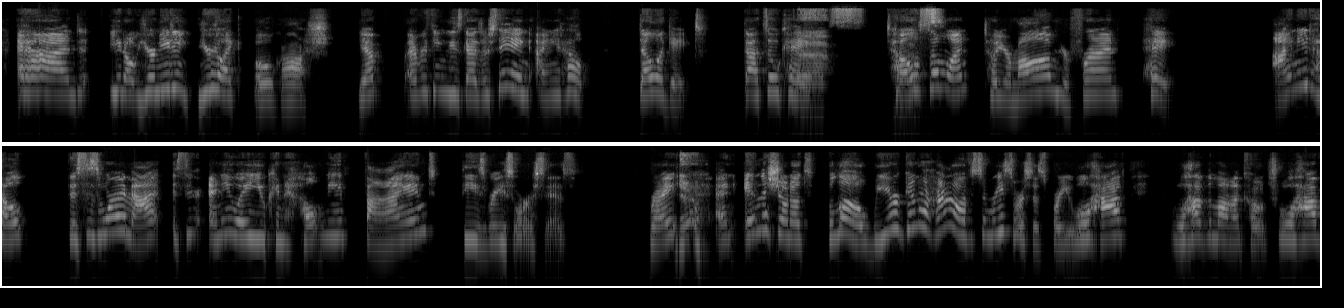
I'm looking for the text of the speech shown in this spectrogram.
and you know, you're needing you're like, "Oh gosh. Yep, everything these guys are saying, I need help." Delegate. That's okay. Yes. Tell Yes. someone, tell your mom, your friend, hey, I need help. This is where I'm at. Is there any way you can help me find these resources? Right. Yeah. And in the show notes below, we are going to have some resources for you. We'll have, we'll have the mama coach. We'll have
